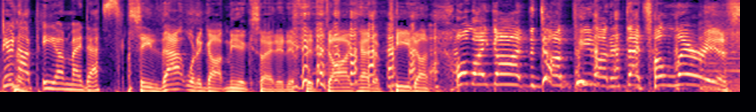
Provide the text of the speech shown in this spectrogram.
Do not pee on my desk. See, that would have got me excited if the dog had a peed on. Oh my God, the dog peed on her. That's hilarious.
